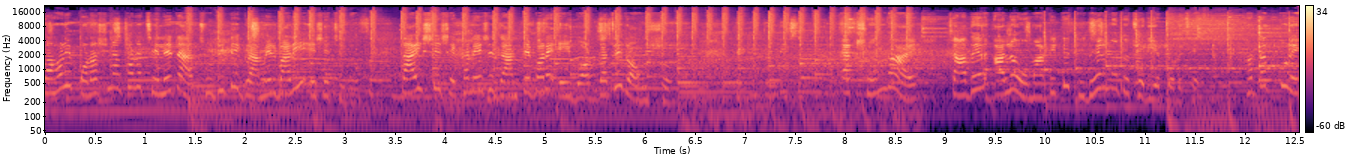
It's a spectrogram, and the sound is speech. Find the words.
শহরে পড়াশোনা করে ছেলেটা ছুটিতে গ্রামের বাড়ি এসেছিল। তাই সে সেখানে এসে জানতে পারে এই বটগাছের রহস্য। এক সন্ধ্যায় চাঁদের আলো মাটিতে দুধের মতো ছড়িয়ে পড়েছে। হঠাৎ করে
